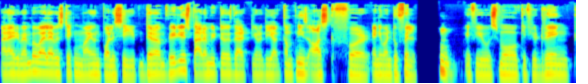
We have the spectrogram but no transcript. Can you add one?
and I remember while I was taking my own policy, there are various parameters that you know the uh, companies ask for anyone to fill. Hmm. If you smoke, if you drink,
